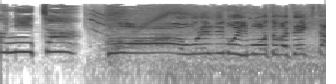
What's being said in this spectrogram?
お兄ちゃんおお俺にも妹ができた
